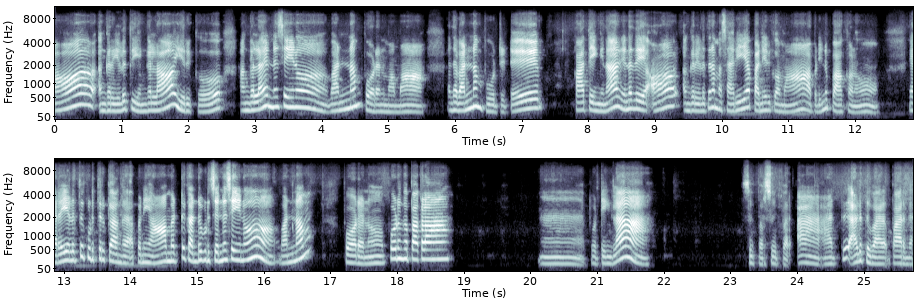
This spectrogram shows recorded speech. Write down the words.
ஆங்கிற எழுத்து எங்கெல்லாம் இருக்கோ அங்கெல்லாம் என்ன செய்யணும்? வண்ணம் போடணுமாமா. அந்த வண்ணம் போட்டுட்டு பார்த்தீங்கன்னா என்னது? ஆ அங்கிற எழுத்து நம்ம சரியாக பண்ணியிருக்கோமா அப்படின்னு பார்க்கணும் நிறைய எழுத்து கொடுத்துருக்காங்க. அப்போ நீ ஆ மட்டும் கண்டுபிடிச்சு என்ன செய்யணும்? வண்ணம் போடணும். போடுங்க பார்க்கலாம் போட்டிங்களா? சூப்பர் சூப்பர் ஆ அடுத்து அடுத்து வ பாருங்க.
